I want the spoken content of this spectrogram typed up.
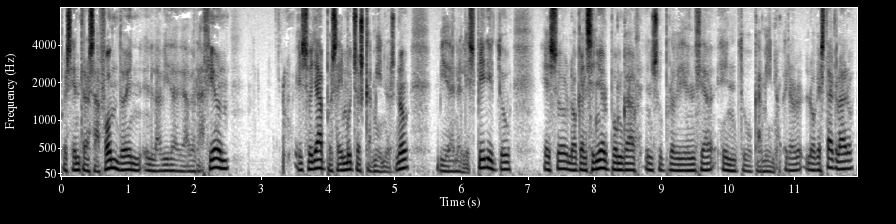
pues entras a fondo en, en la vida de adoración. Eso ya, pues hay muchos caminos, ¿no? Vida en el espíritu, eso, lo que el Señor ponga en su providencia en tu camino. Pero lo que está claro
